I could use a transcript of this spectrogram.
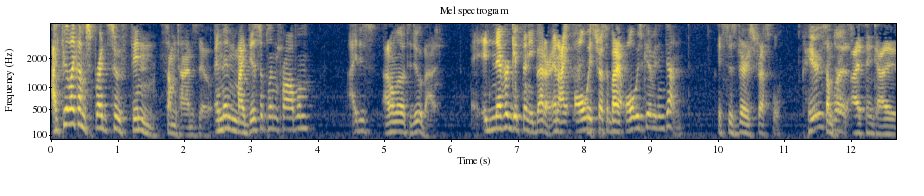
I feel like I'm spread so thin sometimes though. And then my discipline problem, I just I don't know what to do about it. It never gets any better. And I always trust it, but I always get everything done. It's just very stressful. Here's Sometimes. what I think I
